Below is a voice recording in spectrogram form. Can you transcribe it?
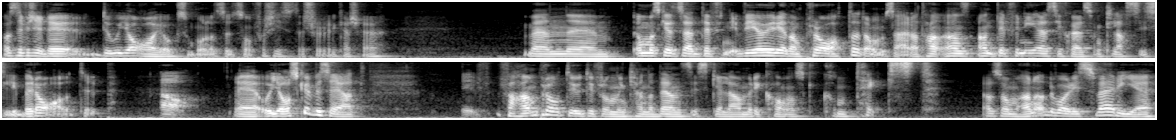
Fast i och för sig, det, du och jag har ju också målats ut som fascister så det kanske är... Men eh, om man ska säga vi har ju redan pratat om så här att han, han, han definierar sig själv som klassisk liberal typ. Ja. Eh, och jag skulle vilja säga att för han pratar utifrån en kanadensisk eller amerikansk kontext. Alltså om han hade varit i Sverige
